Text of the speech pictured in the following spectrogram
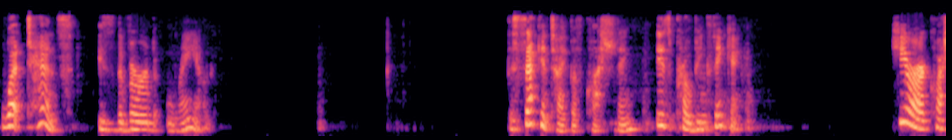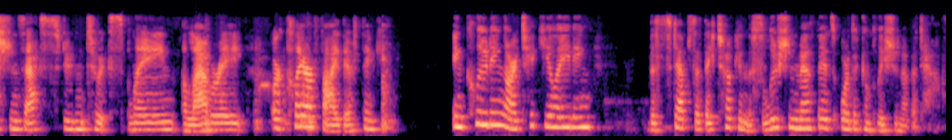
What tense is the verb ran? The second type of questioning is probing thinking. Here are questions ask student to explain, elaborate, or clarify their thinking, including articulating the steps that they took in the solution methods or the completion of a task.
